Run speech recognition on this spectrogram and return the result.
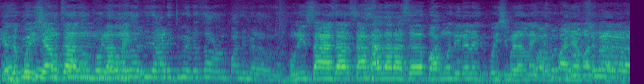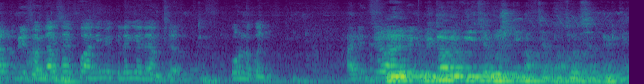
त्याचे पैसे आमचं अजून मिळालं नाही. अडीच महिने चालवून पाणी मिळालं नाही. कोणी सहा हजार सात हजार असं फॉर्म दिलेलं आहे ते पैसे मिळाले नाही त्याचं पाणी आम्हाला मिळालं नाही. आमदार साहेब पाणी विकलं गेले आमचं. पूर्णपणे. विकाविकीच्या गोष्टी मागच्या पाच वर्षात घडल्या.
